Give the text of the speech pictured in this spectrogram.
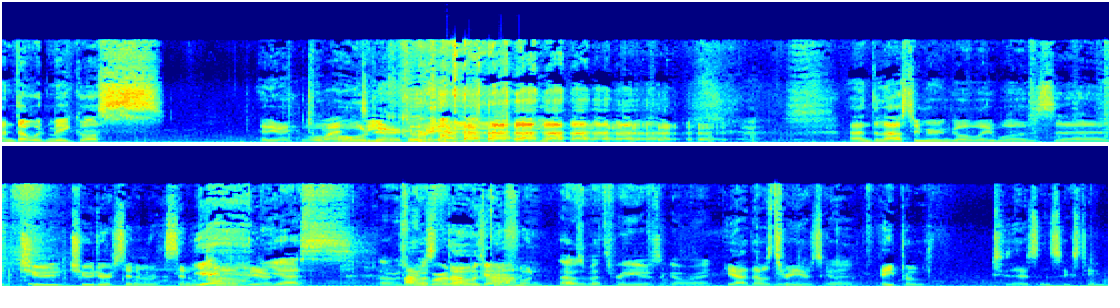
And that would make us. Anyway, o- 23. older. and the last time we were in Galway was uh, Tu- Two Door Cinema, cinema Yeah. Club here. Yes. That was, That was, where that all was good fun. that was about three years ago, right? Yeah, that was three years ago. Yeah. April 2016.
